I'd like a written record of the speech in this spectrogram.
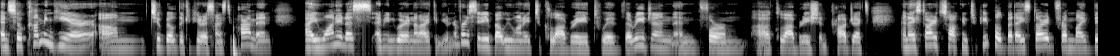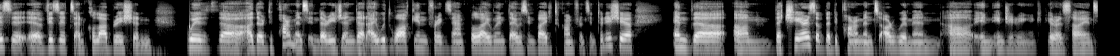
and so coming here um, to build the computer science department, I wanted us, I mean, we're an American university, but we wanted to collaborate with the region and form collaboration projects. And I started talking to people, but I started from my visit, uh, visits and collaboration with uh, other departments in the region that I would walk in. For example, I went, I was invited to conference in Tunisia and the um, the chairs of the departments are women uh, in engineering and computer science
